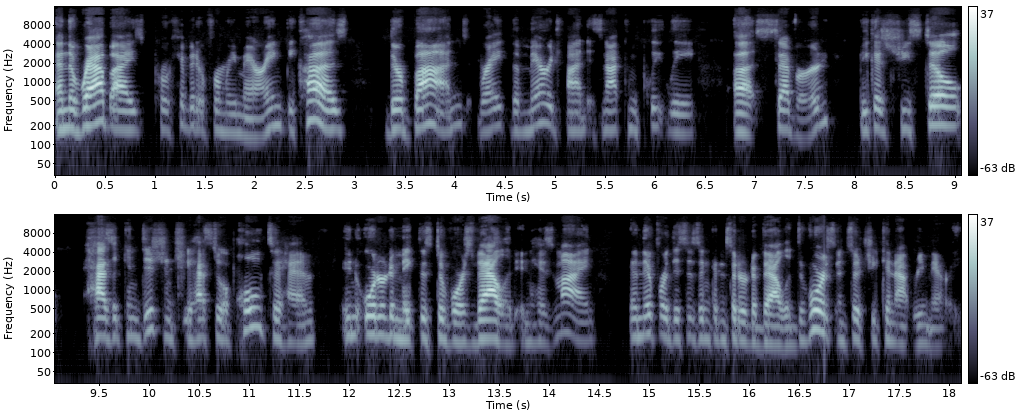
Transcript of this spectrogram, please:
and the rabbis prohibit her from remarrying because their bond, right? The marriage bond is not completely uh, severed because she still has a condition she has to uphold to him in order to make this divorce valid in his mind, and therefore this isn't considered a valid divorce, and so she cannot remarry.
